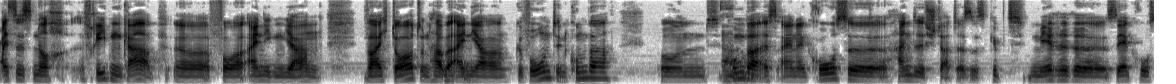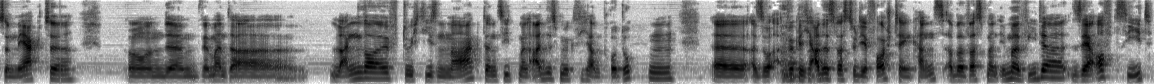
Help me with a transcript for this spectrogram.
als es noch Frieden gab, äh, vor einigen Jahren, war ich dort und habe mhm. ein Jahr gewohnt in Kumba. Und ah. Kumba ist eine große Handelsstadt. Also es gibt mehrere sehr große Märkte. Und ähm, wenn man da langläuft durch diesen Markt, dann sieht man alles Mögliche an Produkten, äh, also wirklich alles, was du dir vorstellen kannst. Aber was man immer wieder sehr oft sieht,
